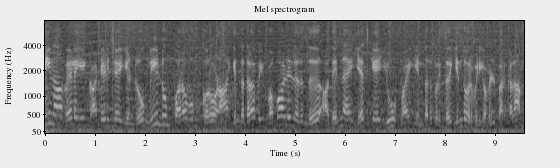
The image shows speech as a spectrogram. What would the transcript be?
சீனா வேலையை காட்டிடுச்சே என்றும் மீண்டும் பரவும் கொரோனா இந்த தடவை வவ்வாலில் இருந்து அது என்ன எச்கே யூ ஃபைவ் என்பது குறித்து இந்த ஒரு வீடியோவில் பார்க்கலாம்.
